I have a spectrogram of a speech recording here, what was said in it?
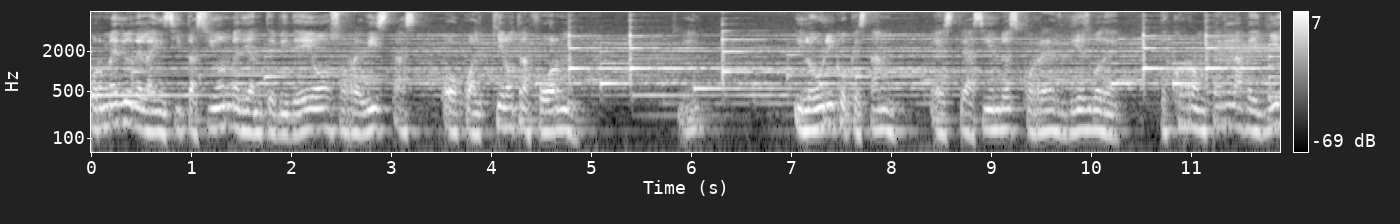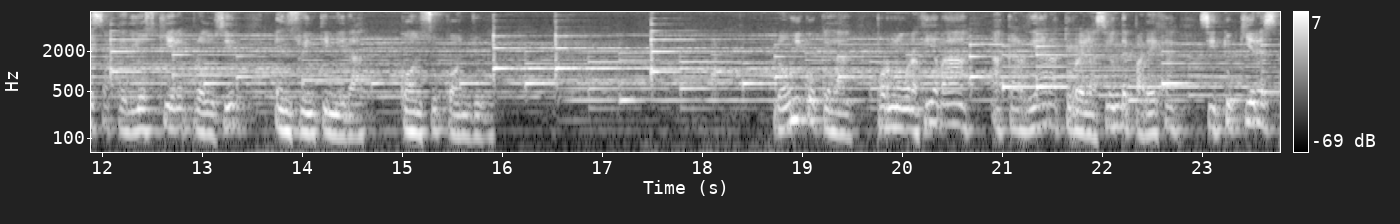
por medio de la incitación mediante videos o revistas o cualquier otra forma. Y lo único que están este, haciendo es correr el riesgo de de corromper la belleza que Dios quiere producir en su intimidad con su cónyuge. Lo único que la pornografía va a acarrear a tu relación de pareja, si tú quieres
